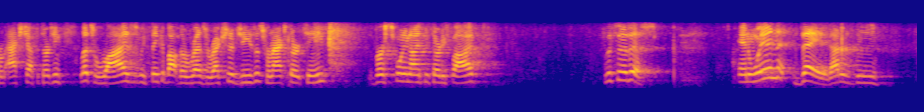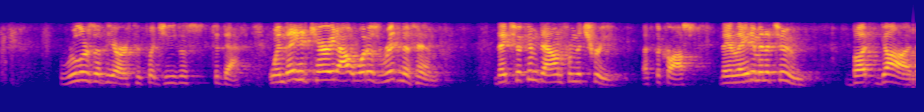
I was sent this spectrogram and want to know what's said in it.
from Acts chapter 13. Let's rise as we think about the resurrection of Jesus from Acts 13, verse 29 through 35. Listen to this. And when they, that is the rulers of the earth who put Jesus to death. When they had carried out what is written of him, they took him down from the tree, that's the cross. They laid him in a tomb. But God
